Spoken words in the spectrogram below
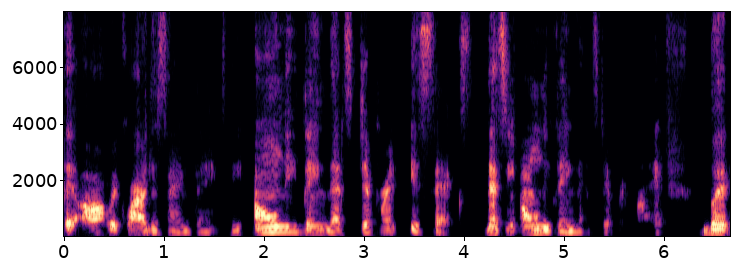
they all require the same things. The only thing that's different is sex. That's the only thing that's different, right? But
